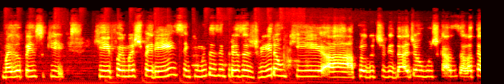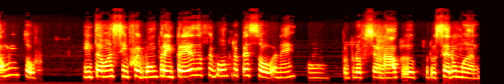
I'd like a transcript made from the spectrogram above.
mas eu penso que, que foi uma experiência em que muitas empresas viram que a produtividade, em alguns casos, ela até aumentou. Então, assim, foi bom para a empresa, foi bom para a pessoa, né? Para o profissional, para o ser humano.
